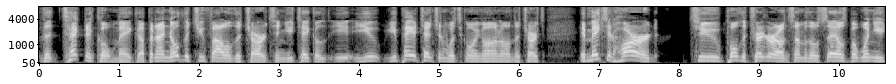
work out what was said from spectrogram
the technical makeup, and I know that you follow the charts and you take a you you pay attention to what's going on on the charts. It makes it hard to pull the trigger on some of those sales, but when you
